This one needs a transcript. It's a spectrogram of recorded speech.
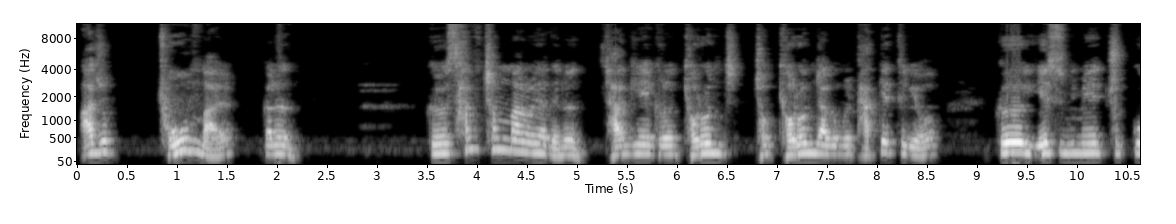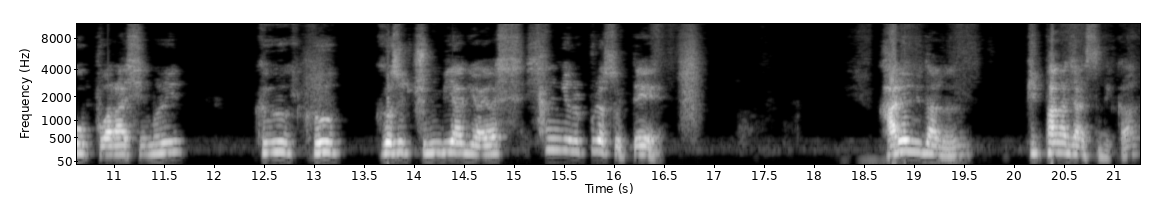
아주 좋은 말, 그러니까는 그 3천만 원이나 되는 자기의 그런 결혼, 저- 결혼 자금을 다 깨뜨려 그 예수님의 죽고 부활하심을 그, 그, 그것을 준비하기 위하여 향유를 뿌렸을 때 가련 유다는 비판하지 않습니까?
